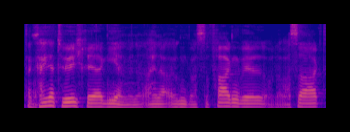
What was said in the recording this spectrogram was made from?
dann kann ich natürlich reagieren, wenn dann einer irgendwas so fragen will oder was sagt,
